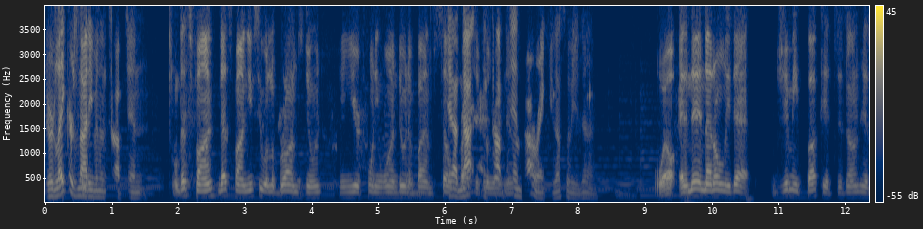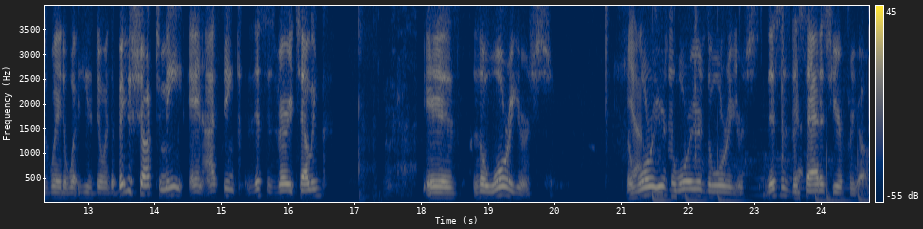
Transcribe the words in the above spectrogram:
Their Lakers not even in the top ten. Well, that's fine. That's fine. You see what LeBron's doing in year 21, doing it by himself Yeah, not in practically the top right now. ten power ranking. That's what he's doing. Well, and then not only that, Jimmy Buckets is on his way to what he's doing. The biggest shock to me, and I think this is very telling, is the Warriors. The Yeah. Warriors, the Warriors, the Warriors. This is the Yeah. saddest year for y'all.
